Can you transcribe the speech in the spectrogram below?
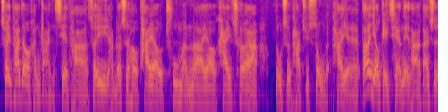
所以他就很感谢他，所以很多时候他要出门啊，要开车啊，都是他去送的。他也当然有给钱给他，但是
